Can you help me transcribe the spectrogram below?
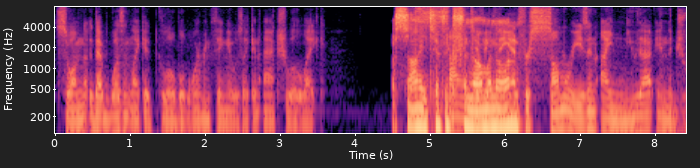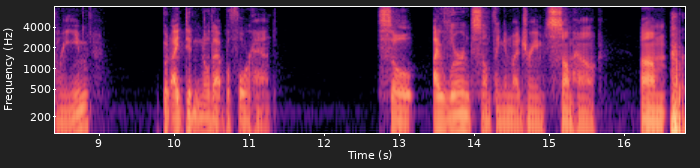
so I'm not, that wasn't like a global warming thing. It was like an actual like A scientific, thing. phenomenon. And for some reason, I knew that in the dream, but I didn't know that beforehand. So I learned something in my dream somehow. Um,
